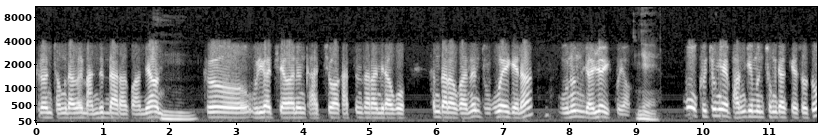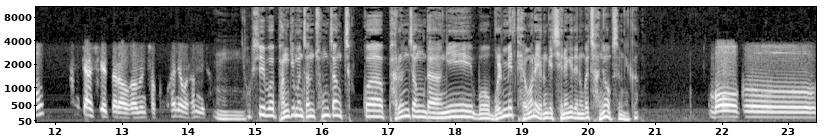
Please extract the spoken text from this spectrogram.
그런 정당을 만든다라고 하면 음. 그 우리가 지향하는 가치와 같은 사람이라고 한다라고 하면 누구에게나 문은 열려 있고요. 예. 뭐 그 중에 반기문 총장께서도 함께 하시겠다라고 하면 적극 환영을 합니다. 음, 혹시 뭐 반기문 전 총장 측과 바른정당이 뭐 물밑 대화나 이런 게 진행이 되는 거 전혀 없습니까? 뭐, 그,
